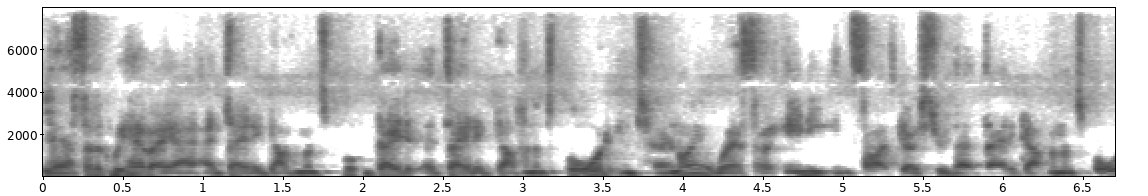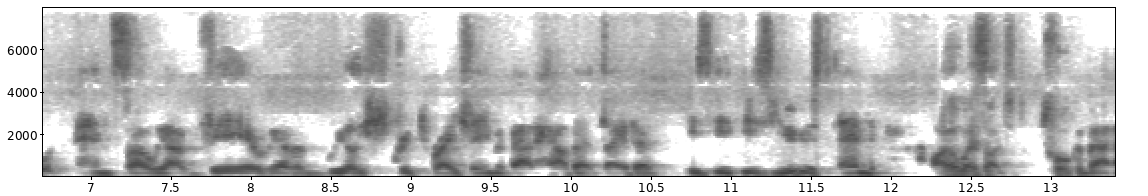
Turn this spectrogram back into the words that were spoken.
Yeah, so look, we have a, a data governance data a data governance board internally, where so any insights goes through that data governance board, and so we are very we have a really strict regime about how that data is is used. And I always like to talk about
